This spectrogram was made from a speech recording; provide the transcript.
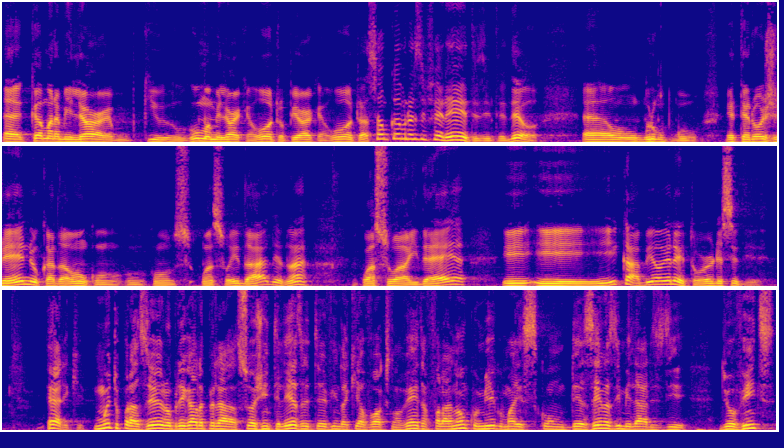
é, Câmara melhor, que uma melhor que a outra, ou pior que a outra. São câmaras diferentes, entendeu? É um grupo heterogêneo, cada um com, com, com a sua idade, não é? com a sua ideia, e, e, e cabe ao eleitor decidir. Eric, muito prazer, obrigado pela sua gentileza de ter vindo aqui a Vox 90, falar não comigo, mas com dezenas de milhares de, de ouvintes.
